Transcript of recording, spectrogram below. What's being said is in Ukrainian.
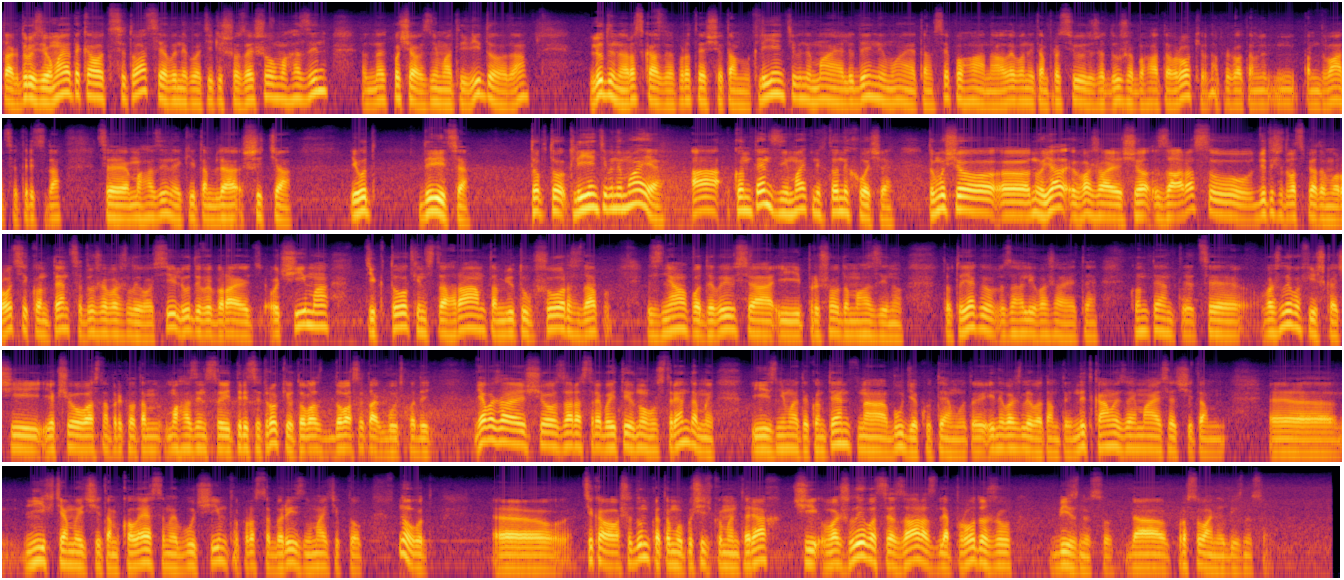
Так, друзі, у мене така от ситуація виникла тільки що. Зайшов в магазин, почав знімати відео. Да? Людина розказує про те, що там клієнтів немає, людей немає, там все погано, але вони там працюють вже дуже багато років, наприклад, там, там 20-30, да? це магазини, які там для шиття. І от дивіться, тобто клієнтів немає, а контент знімати ніхто не хоче. Тому що е, ну, я вважаю, що зараз, у 2025 році, контент це дуже важливо. Всі люди вибирають очима, TikTok, Instagram, там YouTube Shorts, да, зняв, подивився і прийшов до магазину. Тобто, як ви взагалі вважаєте, контент це важлива фішка? Чи якщо у вас, наприклад, там магазин стоїть 30 років, то вас до вас і так будуть ходити? Я вважаю, що зараз треба йти в ногу з трендами і знімати контент на будь-яку тему. І неважливо, там ти нитками займаєшся, чи там е, нігтями, чи там колесами, будь-чим, то просто бери, знімай TikTok. Ну от е, цікава ваша думка, тому пишіть в коментарях, чи важливо це зараз для продажу бізнесу, для просування бізнесу.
